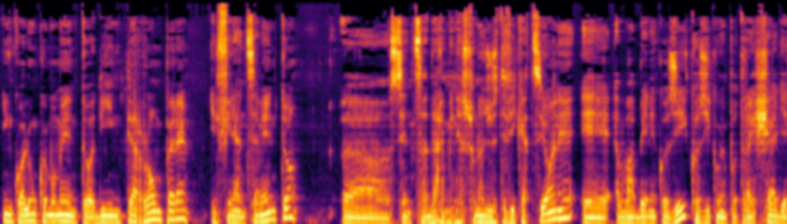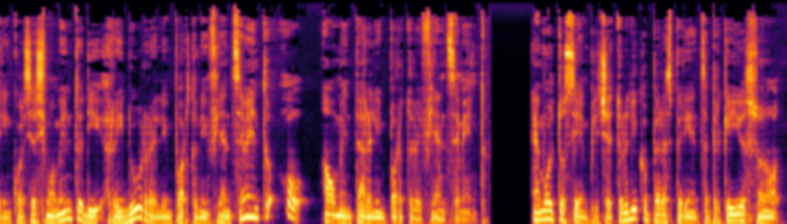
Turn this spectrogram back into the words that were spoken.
in qualunque momento di interrompere il finanziamento Uh, senza darmi nessuna giustificazione e va bene così, così come potrai scegliere in qualsiasi momento di ridurre l'importo del finanziamento o aumentare l'importo del finanziamento. È molto semplice, te lo dico per esperienza, perché io sono,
